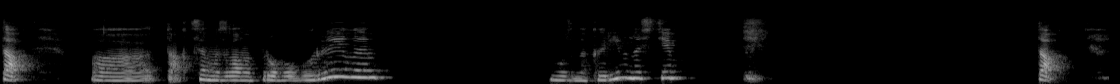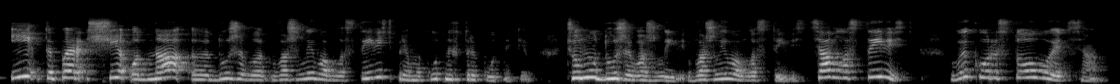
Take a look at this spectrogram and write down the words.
Так, так, це ми з вами проговорили. Ознаки рівності. Так, і тепер ще одна е, дуже важлива властивість прямокутних трикутників. Чому дуже важливі? важлива властивість? Ця властивість використовується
